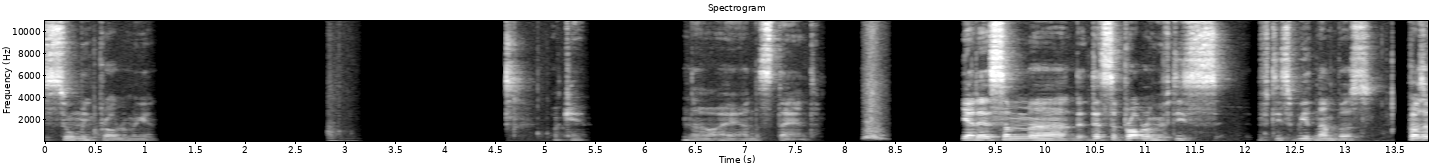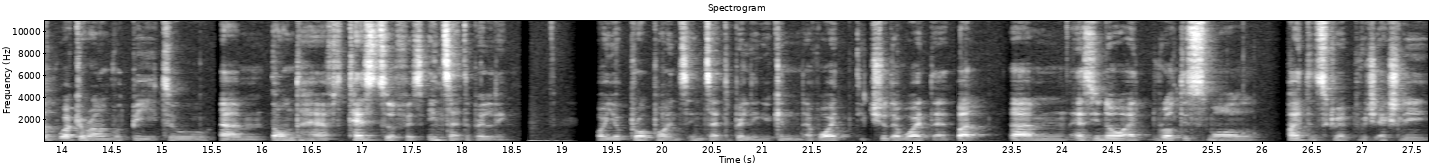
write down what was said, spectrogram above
zooming problem again. Okay, now I understand. Yeah, there's some. Uh, th that's the problem with these with these weird numbers. Because a workaround would be to um, don't have the test surface inside the building or your probe points inside the building. You can avoid. You should avoid that. But um, as you know, I wrote this small Python script which actually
